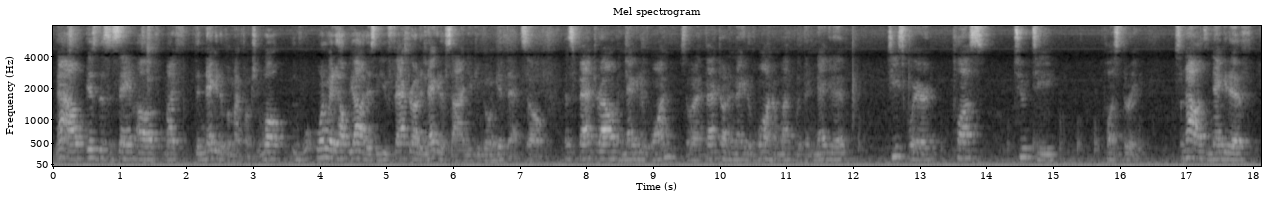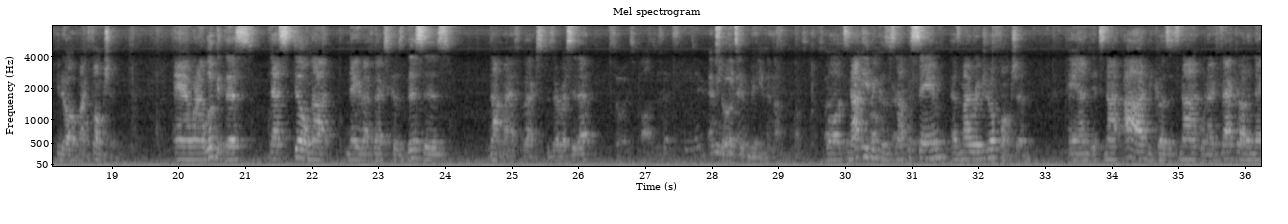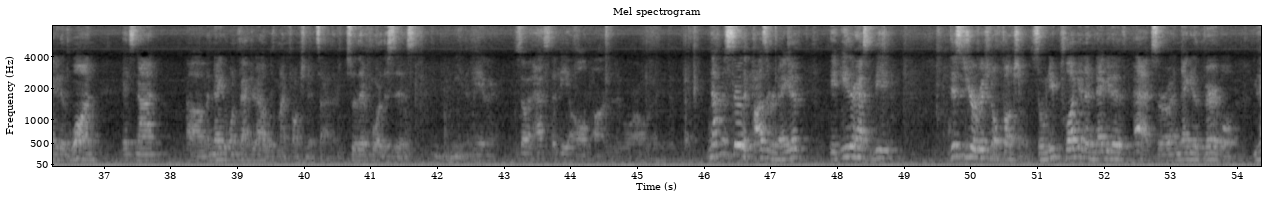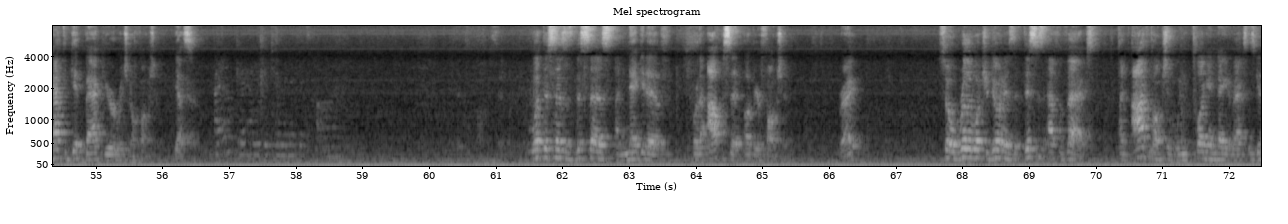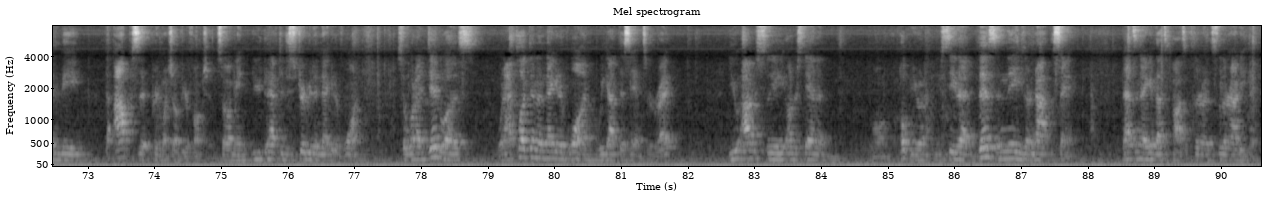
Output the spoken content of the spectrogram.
Now, is this the same of my the negative of my function? Well, one way to help you out is if you factor out a negative sign, you can go and get that. So let's factor out a negative 1. So when I factor out a negative 1, I'm left with a negative t squared plus 2t plus 3. So now it's negative, you know, of my function. And when I look at this, that's still not negative fx because this is not my f of x. Does everybody see that? So it's positive. So it's neither? I mean, So even, it's gonna be- even not positive. Sorry. Well, it's not even because it's not the same as my original function, and it's not odd because it's not, when I factor out a negative one, it's not um, a negative one factored out with my function inside of it. So therefore, this is neither. Neither. So it has to be all positive or all negative. Not necessarily positive or negative, it either has to be, this is your original function. So when you plug in a negative x or a negative variable, you have to get back your original function. Yes? I don't get how you determine if it's odd. If it's opposite. what this says is this says a negative or the opposite of your function, right? So really what you're doing is if this is f of x, an odd function when you plug in negative x is going to be the opposite pretty much of your function. So I mean, you'd have to distribute a negative 1. So what I did was, when I plugged in a negative 1, we got this answer, right? You obviously understand that, well, hope you, you see that this and these are not the same. That's a negative, that's a positive, they're, so they're not equal.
